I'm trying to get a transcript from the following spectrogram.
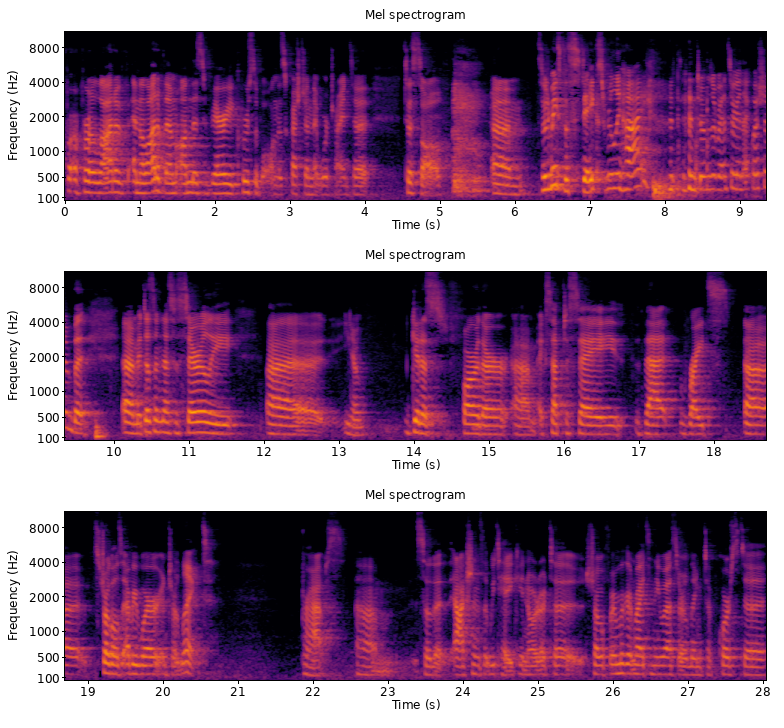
for, for, a lot of and a lot of them on this very crucible on this question that we're trying to to solve. Um, so it makes the stakes really high in terms of answering that question, but um, it doesn't necessarily uh, you know get us farther, um, except to say that rights uh, struggles everywhere interlinked, perhaps um, so that actions that we take in order to struggle for immigrant rights in the U.S. are linked, of course, to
